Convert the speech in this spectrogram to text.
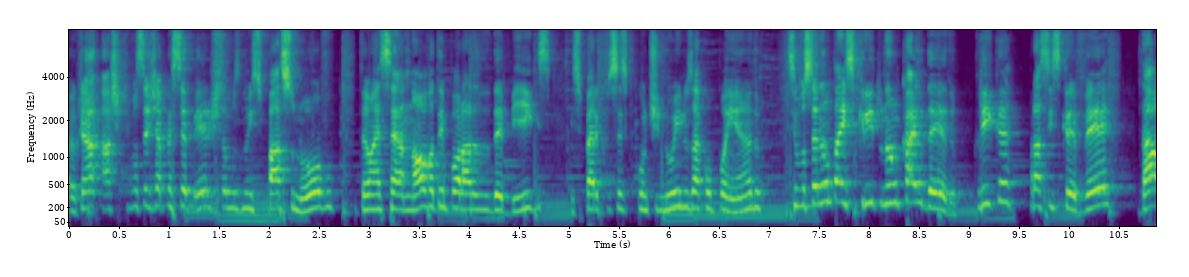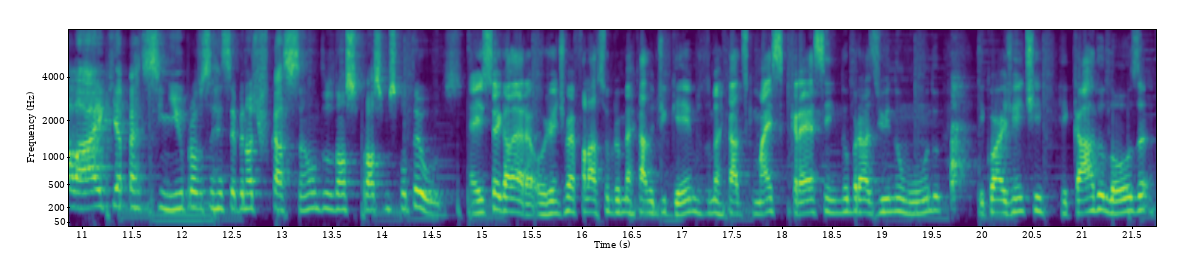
Eu já acho que vocês já perceberam, estamos num espaço novo. Então essa é a nova temporada do The Bigs. Espero que vocês continuem nos acompanhando. Se você não está inscrito, não cai o dedo. Clica para se inscrever dá like e aperta o sininho para você receber notificação dos nossos próximos conteúdos. É isso aí, galera. Hoje a gente vai falar sobre o mercado de games, dos mercados que mais crescem no Brasil e no mundo. E com a gente, Ricardo Louza,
